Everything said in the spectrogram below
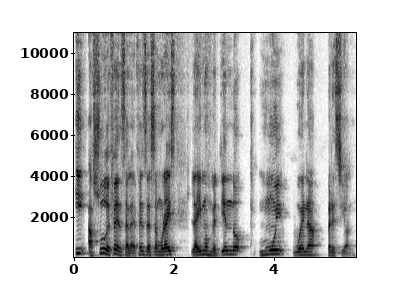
Y a su defensa, la defensa de Samuráis, la vimos metiendo muy buena presión.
